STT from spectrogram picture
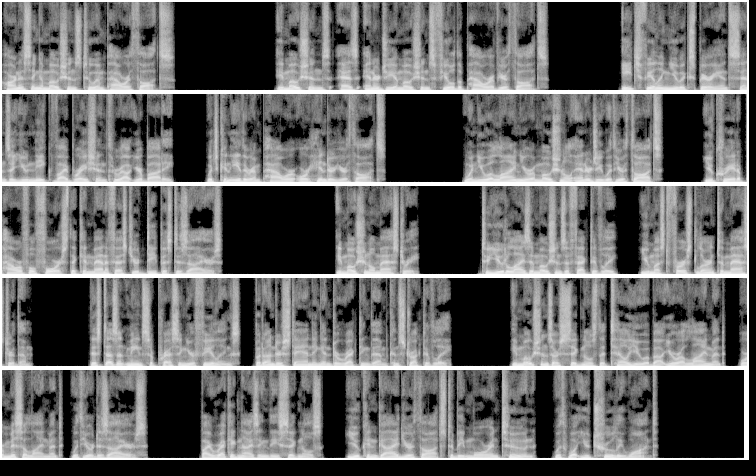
Harnessing Emotions to Empower Thoughts Emotions as energy emotions fuel the power of your thoughts. Each feeling you experience sends a unique vibration throughout your body, which can either empower or hinder your thoughts. When you align your emotional energy with your thoughts, you create a powerful force that can manifest your deepest desires. Emotional Mastery To utilize emotions effectively, you must first learn to master them. This doesn't mean suppressing your feelings, but understanding and directing them constructively. Emotions are signals that tell you about your alignment or misalignment with your desires. By recognizing these signals, you can guide your thoughts to be more in tune with what you truly want.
